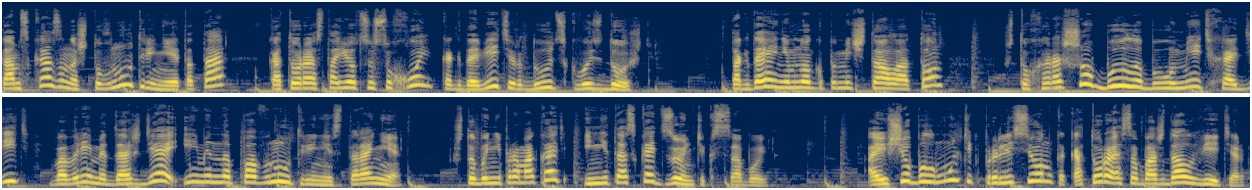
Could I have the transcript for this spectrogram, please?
Там сказано, что внутренняя – это та, которая остается сухой, когда ветер дует сквозь дождь. Тогда я немного помечтала о том, что хорошо было бы уметь ходить во время дождя именно по внутренней стороне, чтобы не промокать и не таскать зонтик с собой. А еще был мультик про лисенка, который освобождал ветер.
